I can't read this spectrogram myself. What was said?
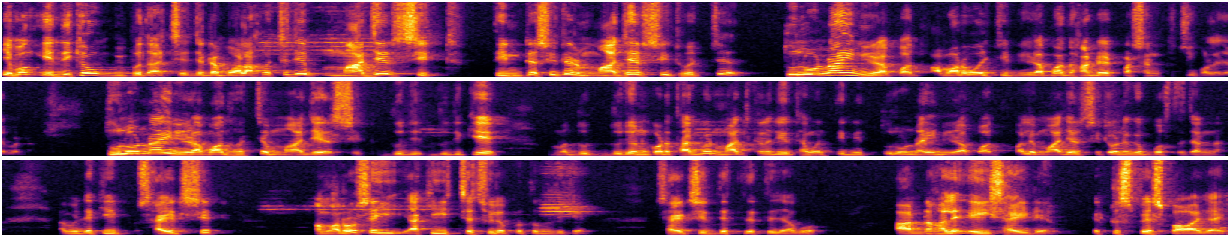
এবং এদিকেও বিপদ আছে, যেটা বলা হচ্ছে যে মাঝের সিট তিনটে সিটের মাঝের সিট হচ্ছে তুলনায় নিরাপদ। আবার বলছি নিরাপদ হান্ড্রেড পার্সেন্ট কিছু বলা যাবে না। তুলনায় নিরাপদ হচ্ছে মাঝের সিট। দুদিকে দুজন করে থাকবেন, মাঝখানে যদি থাকবেন তিনি তুলনায় নিরাপদ। ফলে মাঝের সিটে অনেকে বসতে চান না। আমি দেখি সাইড সিট, আমারও সেই একই ইচ্ছা ছিল প্রথম দিকে। সাইড সিট দেখতে দেখতে যাব। আর না হলে এই সাইডে একটু স্পেস পাওয়া যায়।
